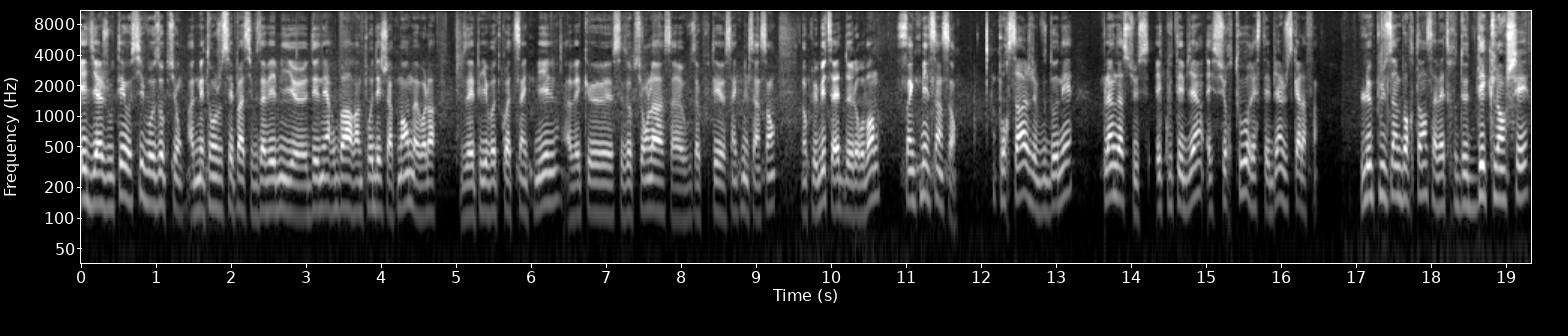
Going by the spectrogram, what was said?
et d'y ajouter aussi vos options. Admettons, je ne sais pas, si vous avez mis euh, des nerfs bars, un pot d'échappement, ben voilà, vous avez payé votre quad 5000, avec euh, ces options-là, ça vous a coûté 5500. Euh, Donc le but, ça va être de le revendre 5500. Pour ça, je vais vous donner plein d'astuces. Écoutez bien et surtout, restez bien jusqu'à la fin. Le plus important, ça va être de déclencher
